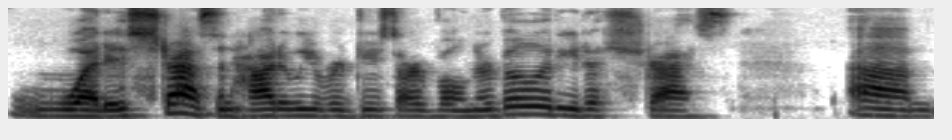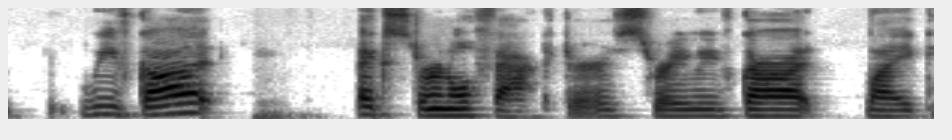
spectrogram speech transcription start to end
what is stress and how do we reduce our vulnerability to stress um, we've got external factors right we've got like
